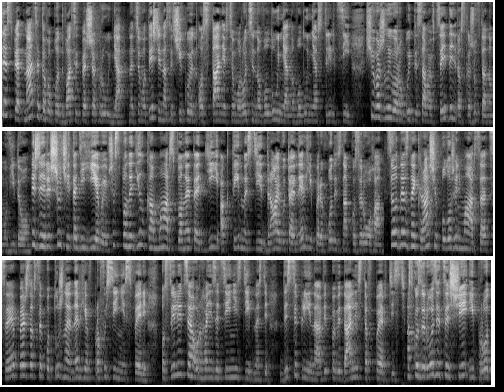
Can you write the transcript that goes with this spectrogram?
Тиждень з 15 по 21 грудня. На цьому тижні нас очікує останнє в цьому році новолуння, новолуння в стрільці. Що важливо робити саме в цей день, розкажу в даному відео. Тиждень рішучий та дієвий. Вже з понеділка Марс, планета дій, активності, драйву та енергії, переходить знак Козирога. Це одне з найкращих положень Марса. Це перш за все потужна енергія в професійній сфері. Посилюються організаційні здібності, дисципліна, відповідальність та впертість. А з Козирозі це ще і про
